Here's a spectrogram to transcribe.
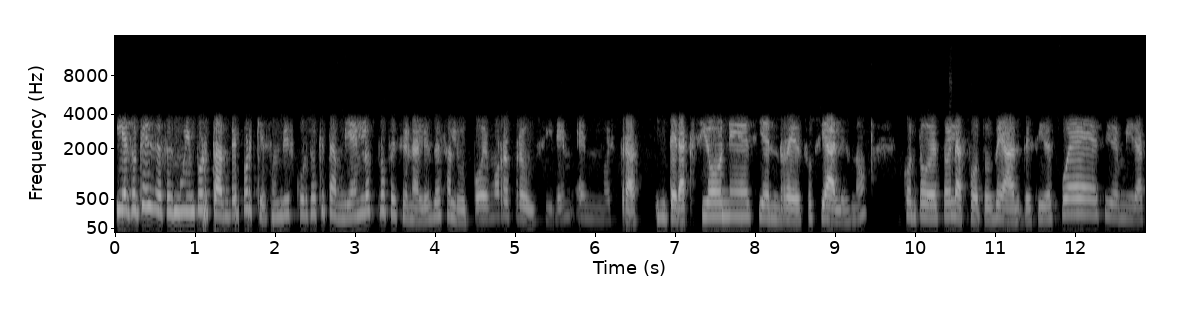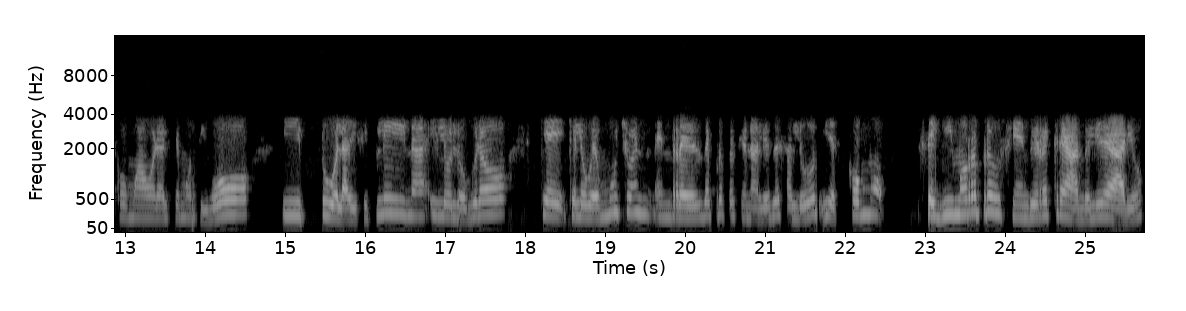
Y eso que dices es muy importante porque es un discurso que también los profesionales de salud podemos reproducir en, en nuestras interacciones y en redes sociales, ¿no? Con todo esto de las fotos de antes y después y de mira cómo ahora él se motivó y tuvo la disciplina y lo logró, que, que lo veo mucho en, en redes de profesionales de salud y es como seguimos reproduciendo y recreando el ideario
